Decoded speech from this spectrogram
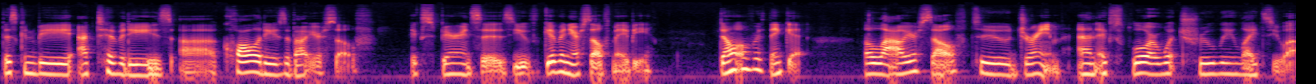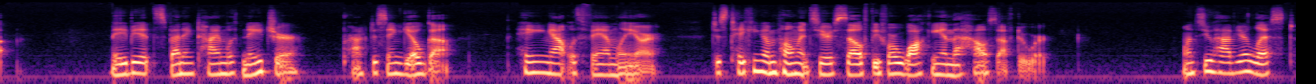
This can be activities, uh, qualities about yourself experiences you've given yourself, maybe. Don't overthink it. Allow yourself to dream and explore what truly lights you up. Maybe it's spending time with nature, practicing yoga, hanging out with family, or just taking a moment to yourself before walking in the house after work. Once you have your list,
